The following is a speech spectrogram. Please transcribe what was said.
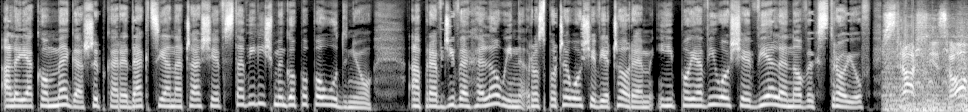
ale jako mega szybka redakcja na czasie wstawiliśmy go po południu, a prawdziwe Halloween rozpoczęło się wieczorem i pojawiło się wiele nowych strojów. Strasznie, co?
